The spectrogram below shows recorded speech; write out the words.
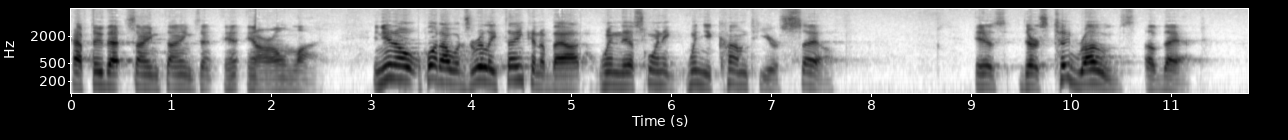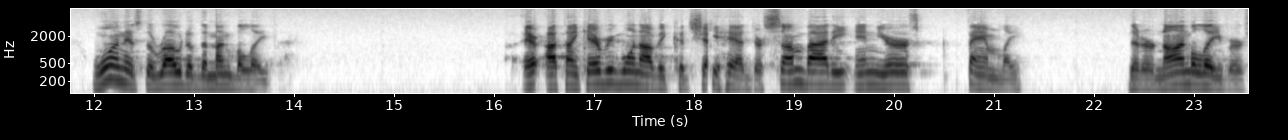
have to do that same things in, in, our own life. And you know what I was really thinking about when this when it, when you come to yourself is there's two roads of that. One is the road of the non-believer. I think every one of you could shake your head. There's somebody in your family that are non-believers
